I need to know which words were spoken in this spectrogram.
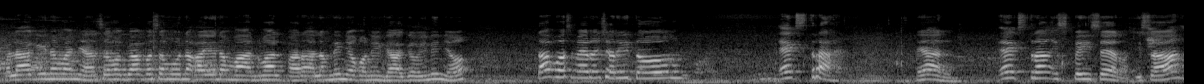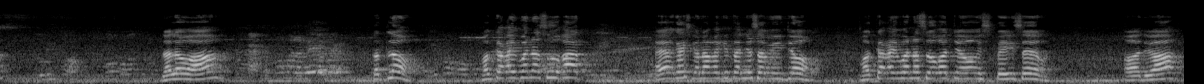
Palagi naman yan. So, magbabasa muna kayo ng manual para alam ninyo kung ano yung gagawin ninyo. Tapos, meron siya rito extra. Ayan. Extra spacer. Isa. Dalawa. Tatlo. Magkakaiba na sukat. Ayan guys, kung nakikita nyo sa video. Magkakaiba na sukat yung spacer. O, di ba?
